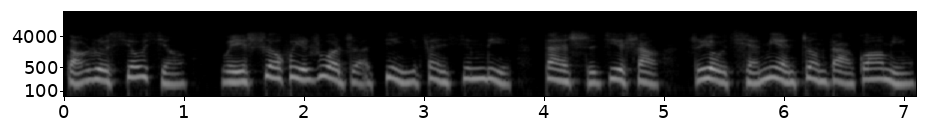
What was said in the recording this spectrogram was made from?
早日修行，为社会弱者尽一份心力。但实际上，只有前面正大光明，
